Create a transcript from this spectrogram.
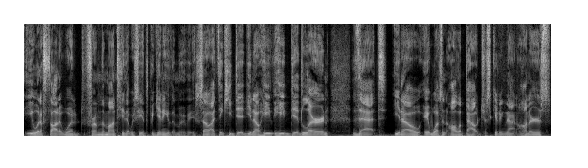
you would have thought it would from the Monty that we see at the beginning of the movie. So I think he did, you know, he he did learn that, you know, it wasn't all about just getting that honors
